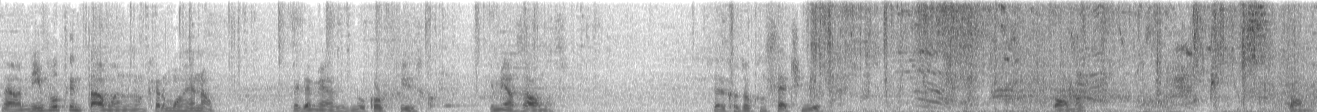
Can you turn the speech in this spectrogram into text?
Não, nem vou tentar, mano. Não quero morrer, não. Perder minha, meu corpo físico e minhas almas. Sendo que eu tô com 7 mil. Toma. Toma.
